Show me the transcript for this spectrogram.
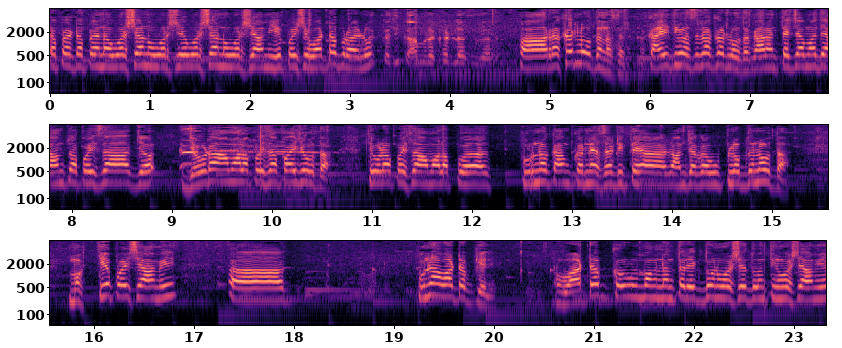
टप्प्याटप्प्यानं वर्षानुवर्षे वर्षानुवर्षे आम्ही हे पैसे वाटप राहिलो. कधी काम रखडलं असं झालं? रखडलं होतं ना सर. काही दिवस रखडलं होतं कारण त्याच्यामध्ये आमचा पैसा जे जेवढा आम्हाला पैसा पाहिजे होता तेवढा पैसा आम्हाला प पूर्ण काम करण्यासाठी त्या आमच्याकडे उपलब्ध नव्हता. मग ते पैसे आम्ही पुन्हा वाटप केले. वाटप करून मग नंतर एक दोन वर्ष दोन तीन वर्ष आम्ही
